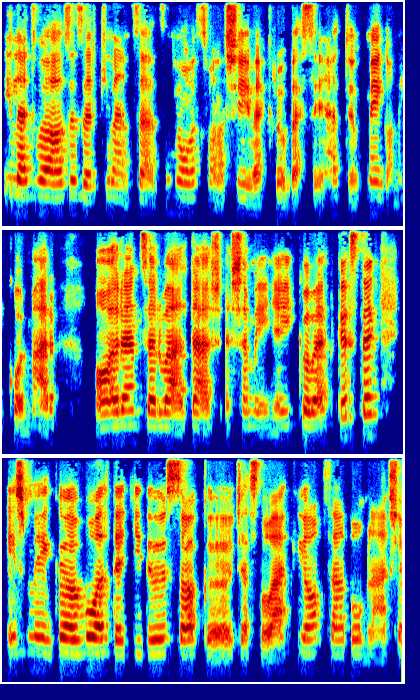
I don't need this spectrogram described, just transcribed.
illetve az 1980-as évekről beszélhetünk még, amikor már a rendszerváltás eseményei következtek, és még volt egy időszak Csehszlovákia felbomlása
